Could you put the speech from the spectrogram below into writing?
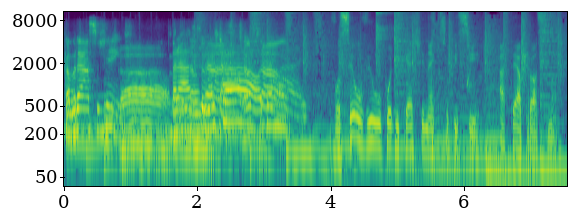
Abraço, gente. Tchau. Abraço. Tchau, tchau. tchau, tchau. Você ouviu o podcast Nexo PC. Até a próxima.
